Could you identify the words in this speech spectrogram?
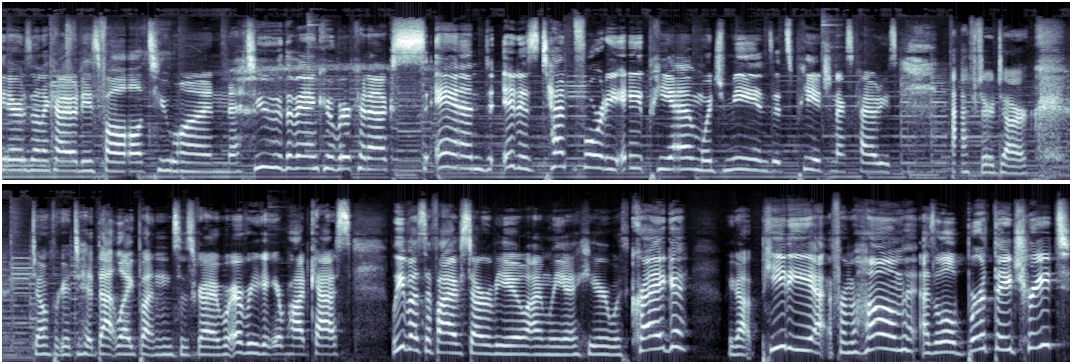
the Arizona Coyotes fall 2-1 to the Vancouver Canucks and it is 10:48 p.m. which means it's PHNX Coyotes after dark. Don't forget to hit that like button, subscribe wherever you get your podcasts. Leave us a 5-star review. I'm Leah here with Craig. We got Petey from home as a little birthday treat.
